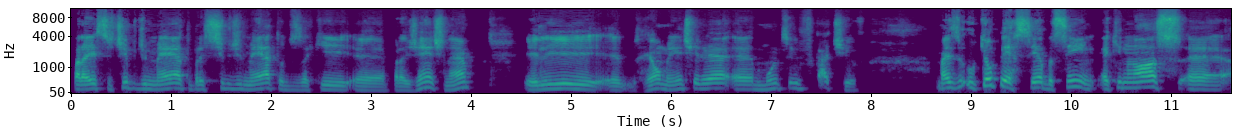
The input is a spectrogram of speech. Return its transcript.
para esse tipo de método, para esse tipo de métodos aqui é, para a gente, né? Ele é, realmente ele é, é, muito significativo. Mas o que eu percebo, assim, é que nós, é,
